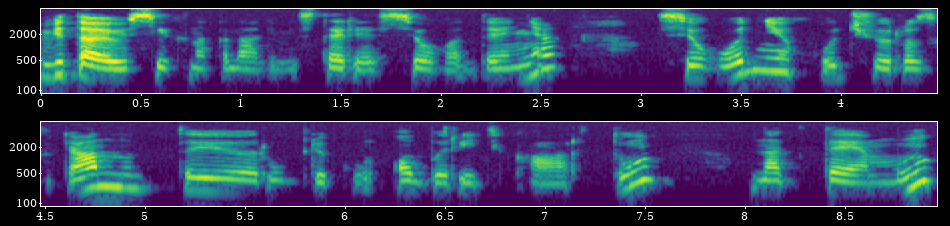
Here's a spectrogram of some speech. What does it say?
Вітаю усіх на каналі Містерія сьогодення. Сьогодні я хочу розглянути рубрику Оберіть карту на тему,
